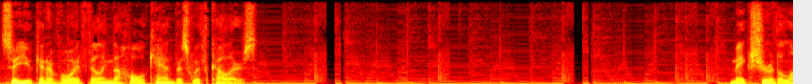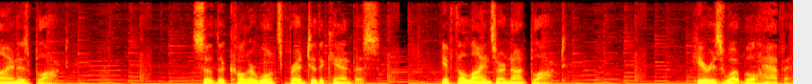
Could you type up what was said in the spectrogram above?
so you can avoid filling the whole canvas with colors. Make sure the line is blocked, so the color won't spread to the canvas. If the lines are not blocked, here is what will happen.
